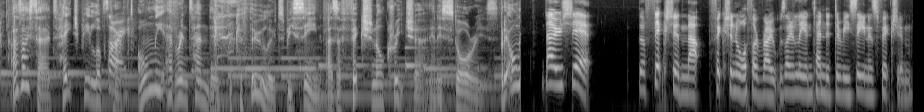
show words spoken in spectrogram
As I said, H.P. Lovecraft Sorry. only ever intended for Cthulhu to be seen as a fictional creature in his stories, but it only No shit. The fiction that fiction author wrote was only intended to be seen as fiction.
